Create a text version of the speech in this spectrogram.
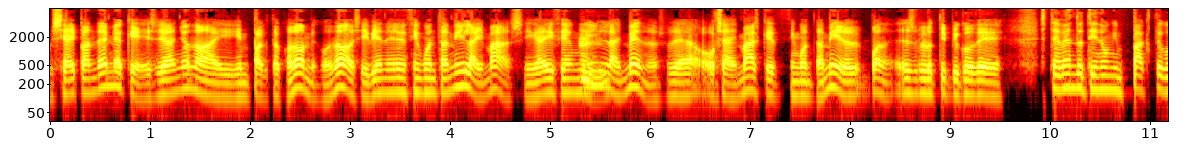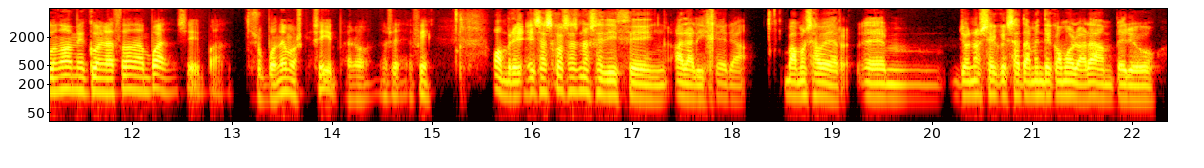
si hay pandemia, que ese año no hay impacto económico, ¿no? Si vienen 50.000, hay más. Si hay 100.000, mm. hay menos. O sea, o sea, hay más que 50.000. Bueno, es lo típico de, este evento tiene un impacto económico en la zona. Bueno, sí, suponemos que sí, pero no sé, en fin. Hombre, esas cosas no se dicen a la ligera. Vamos a ver, em, yo no sé exactamente cómo lo harán, pero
